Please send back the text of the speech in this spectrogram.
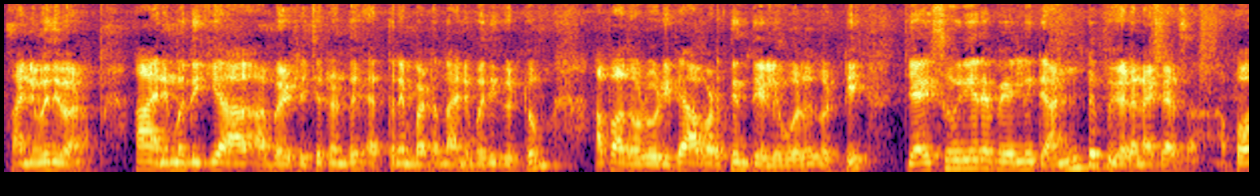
അനുമതി വേണം. ആ അനുമതിക്ക് അപേക്ഷിച്ചിട്ടുണ്ട്. എത്രയും പെട്ടെന്ന് അനുമതി കിട്ടും. അപ്പോൾ അതോടുകൂടിയിട്ട് അവിടത്തെയും തെളിവുകൾ കിട്ടി. ജയസൂര്യയുടെ പേരിൽ രണ്ട് പീഡന കേസാണ് അപ്പോൾ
